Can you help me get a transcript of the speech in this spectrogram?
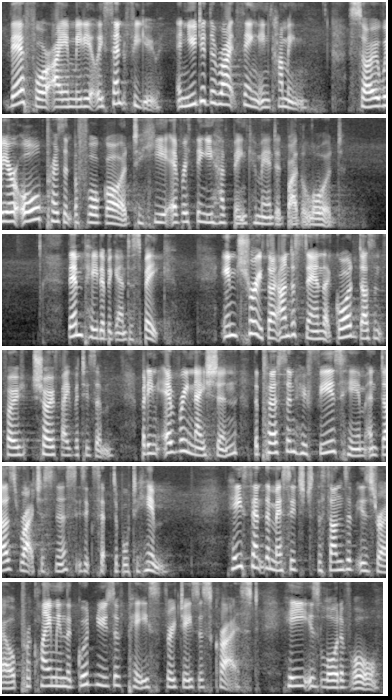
Therefore, I immediately sent for you, and you did the right thing in coming. So we are all present before God to hear everything you have been commanded by the Lord. Then Peter began to speak. In truth, I understand that God doesn't fo- show favoritism, but in every nation, the person who fears him and does righteousness is acceptable to him. He sent the message to the sons of Israel, proclaiming the good news of peace through Jesus Christ. He is Lord of all.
